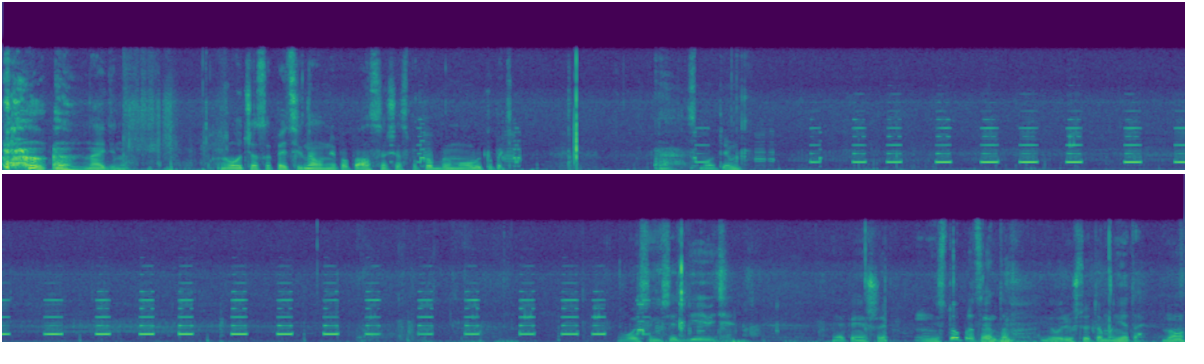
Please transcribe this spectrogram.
найдено. Ну вот сейчас опять сигнал мне попался. Сейчас попробуем его выкопать. Смотрим. Восемьдесят девять. Я, конечно, не сто процентов говорю, что это монета, но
